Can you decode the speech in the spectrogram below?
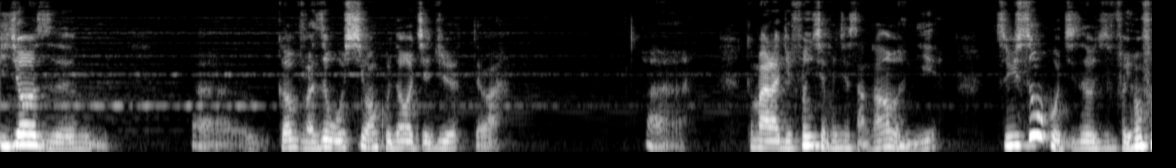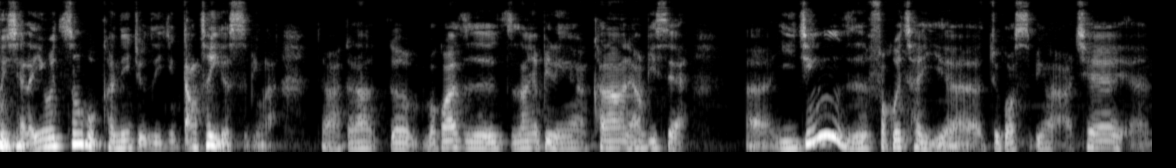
比较是，呃，搿勿是我希望看到个结局，对伐？呃，搿么阿拉就分析分析上港个问题。至于申花，其实是勿用分析了，因为申花肯定就是已经打出伊个水平了，对伐？搿场搿勿管是主场一比零，客场两比三，呃，已经是发挥出伊个最高水平了，而且，嗯，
